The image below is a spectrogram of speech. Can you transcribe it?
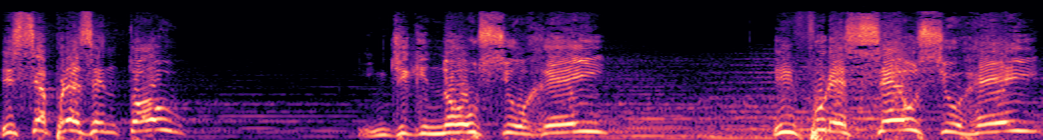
e se apresentou, indignou-se o rei, enfureceu-se o rei,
